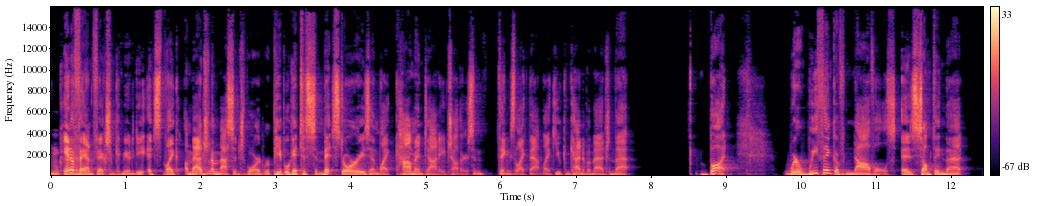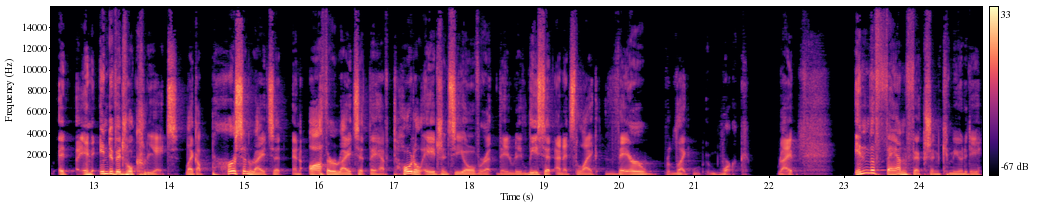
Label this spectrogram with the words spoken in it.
Okay. In a fan fiction community, it's like imagine a message board where people get to submit stories and like comment on each other's and things like that. Like you can kind of imagine that. But where we think of novels as something that it, an individual creates, like a person writes it, an author writes it, they have total agency over it, they release it, and it's like their like work, right? In the fan fiction community,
